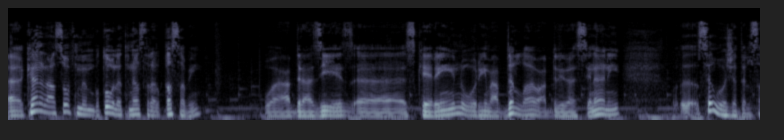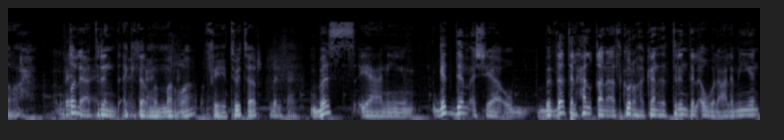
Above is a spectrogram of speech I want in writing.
آه، كان العصوف من بطولة نصر القصبي وعبد العزيز آه، سكيرين وريم عبد الله وعبد الاله السناني. آه، سووا جدل صراحة. طلع. ترند أكثر بالفعل. من مرة في تويتر بالفعل بس يعني قدم أشياء وبالذات الحلقة أنا أذكرها كانت الترند الأول عالميا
